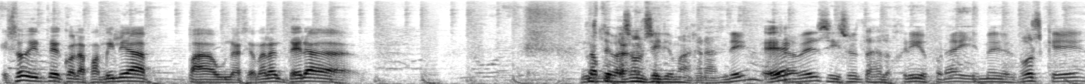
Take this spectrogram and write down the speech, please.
eso de irte con la familia para una semana entera. ¿No te vas a un sitio más grande? ¿Eh? ¿Sabes? Y sueltas a los críos por ahí en medio del bosque.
